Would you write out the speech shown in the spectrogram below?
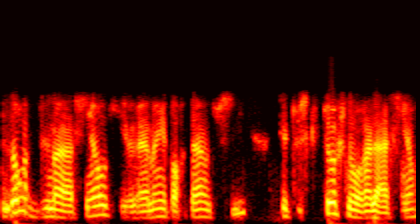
L'autre dimension qui est vraiment importante aussi, c'est tout ce qui touche nos relations.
